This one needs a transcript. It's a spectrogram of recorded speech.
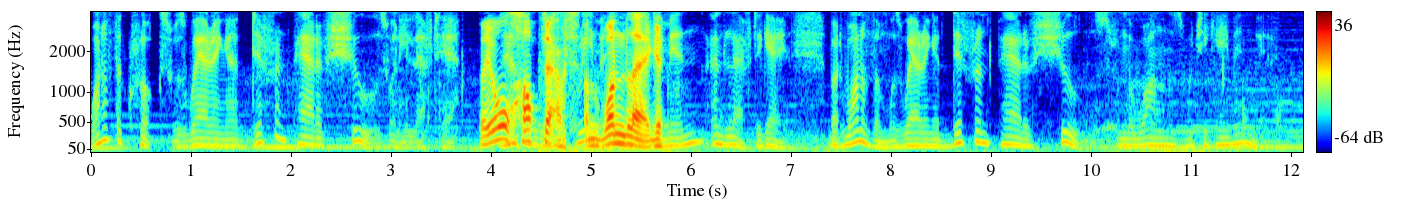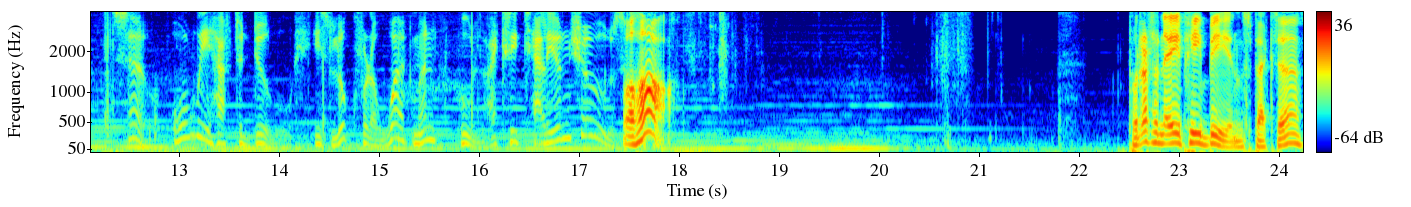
One of the crooks was wearing a different pair of shoes when he left here. They all Therefore, hopped out on one leg. Came in and left again, but one of them was wearing a different pair of shoes from the ones which he came in with. So, all we have to do is look for a workman who likes Italian shoes. Aha! Put out an APB, Inspector.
